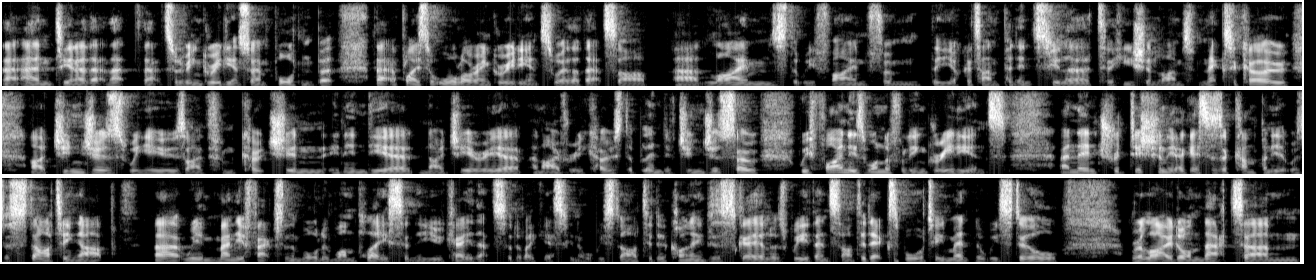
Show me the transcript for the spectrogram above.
uh, and you know that that that sort of ingredients are important. But that applies to all our ingredients, whether that's our uh, limes that we find from the Yucatan Peninsula, Tahitian limes from Mexico, our gingers we use either from Cochin in India, Nigeria, and Ivory Coast, a blend of gingers. So we find these wonderful ingredients, and then traditionally, I guess, as a company that was a starting up, uh, we manufacture them all in one place in the UK. That's sort of, I guess, you know, what we started economies of scale as we then started exporting meant that we still relied on that. Um,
